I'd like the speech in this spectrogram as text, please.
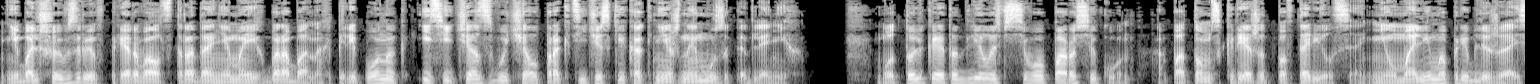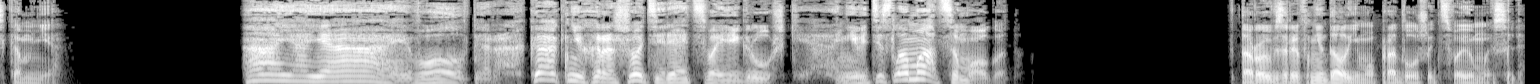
Небольшой взрыв прервал страдания моих барабанных перепонок и сейчас звучал практически как нежная музыка для них. Вот только это длилось всего пару секунд, а потом скрежет повторился, неумолимо приближаясь ко мне. «Ай-яй-яй, Волпер, как нехорошо терять свои игрушки. Они ведь и сломаться могут». Второй взрыв не дал ему продолжить свою мысль.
